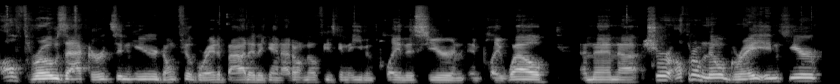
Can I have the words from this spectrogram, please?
I'll throw Zach Ertz in here. Don't feel great about it. Again, I don't know if he's going to even play this year and, and play well. And then, uh, sure, I'll throw Noah Gray in here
